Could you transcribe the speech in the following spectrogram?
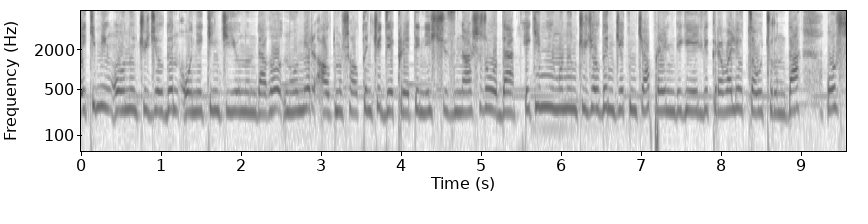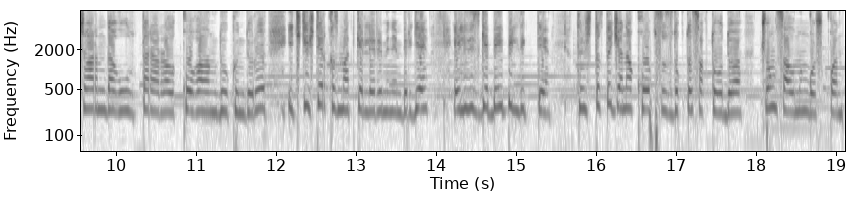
эки миң онунчу жылдын он экинчи июнундагы номер алтымыш алтынчы декретин иш жүзүнө ашырууда эки миң онунчу жылдын жетинчи апрелиндеги элдик революция учурунда ош шаарындагы улуттар аралык коогалаңдуу күндөрү ички иштер кызматкерлери менен бирге элибизге бейпилдикти тынчтыкты жана коопсуздукту сактоодо чоң салымын кошкон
